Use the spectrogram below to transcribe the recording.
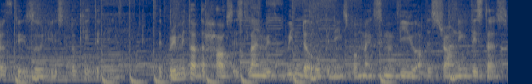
earthquake zone it is located in. The perimeter of the house is lined with window openings for maximum view of the surrounding vistas.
